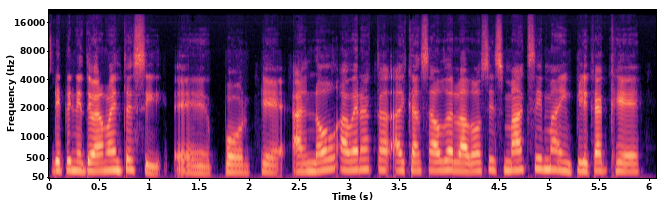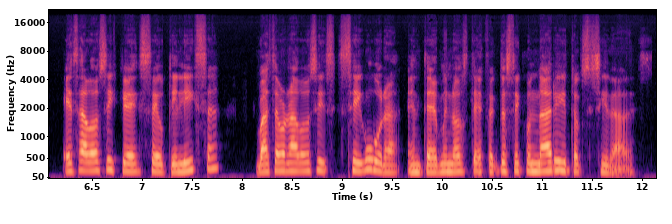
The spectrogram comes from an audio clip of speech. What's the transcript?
Definitivamente sí, eh, porque al no haber alcanzado la dosis máxima implica que esa dosis que se utiliza va a ser una dosis segura en términos de efectos secundarios y toxicidades.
